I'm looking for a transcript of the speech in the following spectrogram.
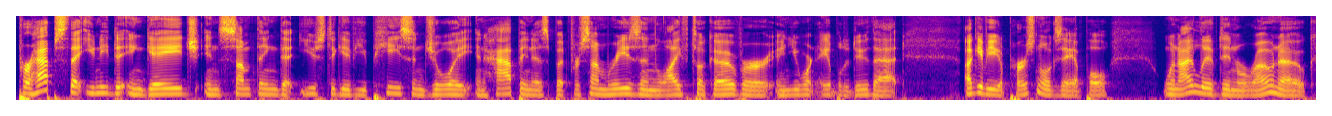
perhaps that you need to engage in something that used to give you peace and joy and happiness, but for some reason life took over and you weren't able to do that. I'll give you a personal example. When I lived in Roanoke,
